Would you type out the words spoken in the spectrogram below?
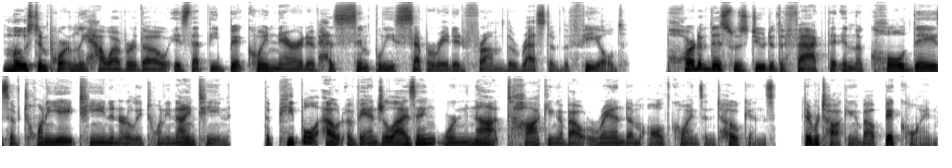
Most importantly, however, though, is that the Bitcoin narrative has simply separated from the rest of the field. Part of this was due to the fact that in the cold days of 2018 and early 2019, the people out evangelizing were not talking about random altcoins and tokens. They were talking about Bitcoin.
